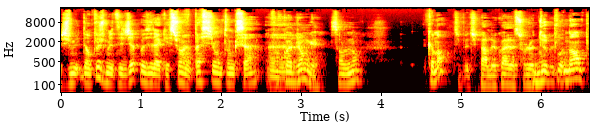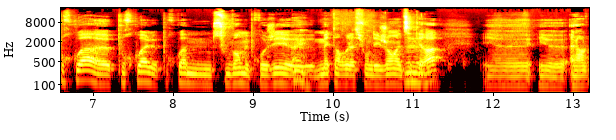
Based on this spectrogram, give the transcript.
je, je en plus, je m'étais déjà posé la question il y a pas si longtemps que ça. Euh, Pourquoi Jong Sans le nom? Comment? Tu, tu parles de quoi sur le nom de, non pourquoi euh, pourquoi le pourquoi souvent mes projets euh, mettent en relation des gens etc. et, euh, et euh, alors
